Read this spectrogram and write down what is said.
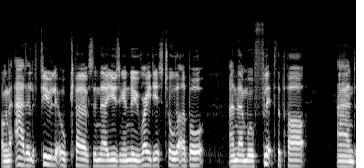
I'm going to add a few little curves in there using a new radius tool that I bought. And then we'll flip the part and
